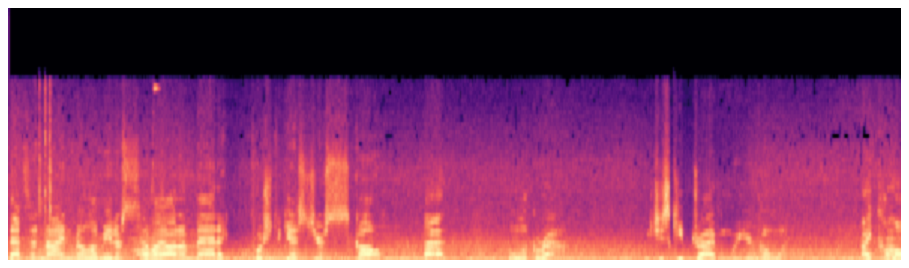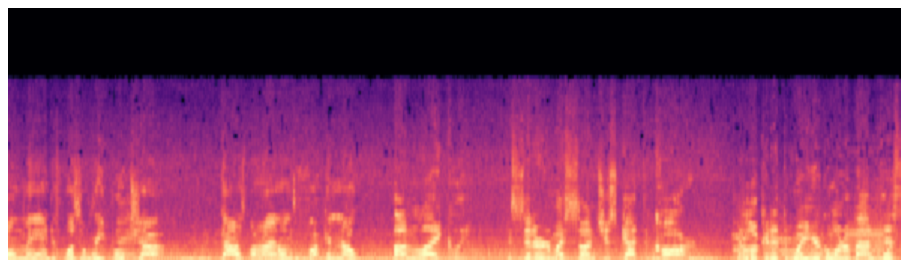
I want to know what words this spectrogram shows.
That's a 9mm semi-automatic pushed against your skull. Huh? Well, look around. You just keep driving where you're going. Hey, come on, man. This was a repo job. Guy was behind on his fucking note. Unlikely, considering my son just got the car. And looking at the way you're going about this,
